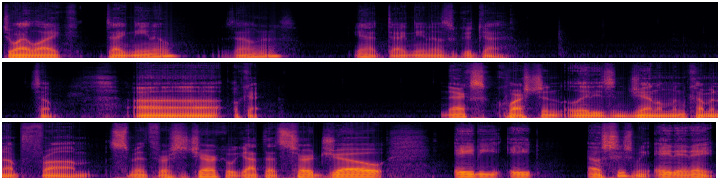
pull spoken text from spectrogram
Do I like Dagnino? Is that what it is? Yeah, Dagnino's a good guy. So, uh, okay. Next question, ladies and gentlemen, coming up from Smith versus Jericho. We got that Sir Joe 88, oh, excuse me, 888.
